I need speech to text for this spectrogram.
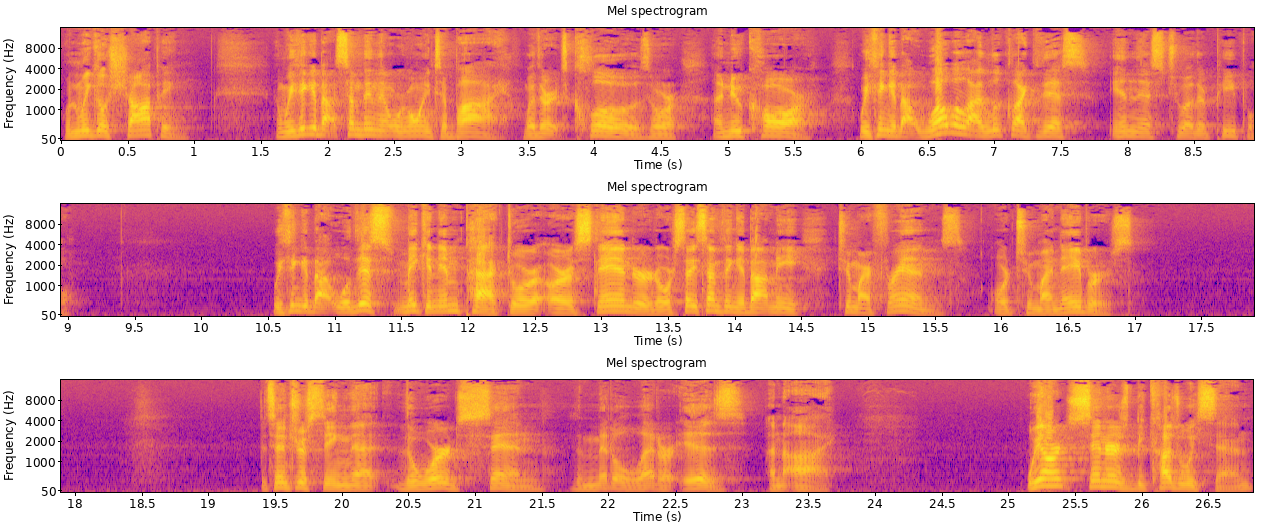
When we go shopping and we think about something that we're going to buy, whether it's clothes or a new car, we think about what will I look like this in this to other people? We think about, will this make an impact or, or a standard or say something about me to my friends or to my neighbors? It's interesting that the word sin, the middle letter, is an I. We aren't sinners because we sin.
